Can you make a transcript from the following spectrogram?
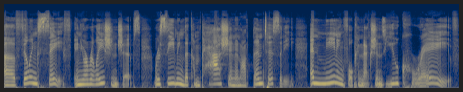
of feeling safe in your relationships, receiving the compassion and authenticity and meaningful connections you crave.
